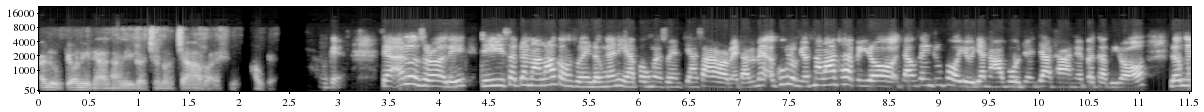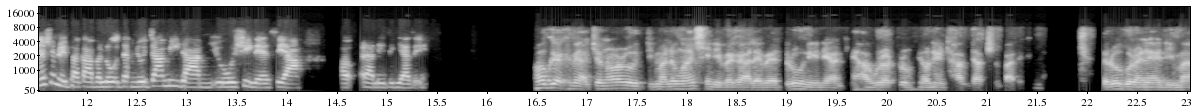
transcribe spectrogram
အဲ့လိုပြောနေတာဒါလေးတော့ကျွန်တော်ကြားရပါတယ်ဟုတ်ကဲ့ ဟုတ်ကဲ့ဆရာအဲ့လိုဆိုတော့လေဒီစက်တင်ဘာလကုန်ဆိုရင်လုပ်ငန်းတွေကပုံမှန်ဆိုရင်ပြန်စရတော့မယ်ဒါပေမဲ့အခုလိုမျိုးနှစ်လထပ်ပြီးတော့ကြောင်စိန်တူးဖို့ရရနာဖို့တင်ပြထားတဲ့ပတ်သက်ပြီးတော့လုပ်ငန်းရှင်တွေဘက်ကဘယ်လိုအသက်မျိုးကြားမိတာမျိုးရှိလဲဆရာဟုတ်အဲ့ဒါလေးသိရစေဟုတ်ကဲ့ခင်ဗျကျွန်တော်တို့ဒီမှာလုပ်ငန်းရှင်တွေဘက်ကလည်းပဲသူတို့အနေနဲ့ဒီဟာကိုတော့သူတို့မျှော်လင့်ထားပြီးသားဖြစ်ပါတယ်ခင်ဗျသူတို့ကိုယ်တိုင်လည်းဒီမှာ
